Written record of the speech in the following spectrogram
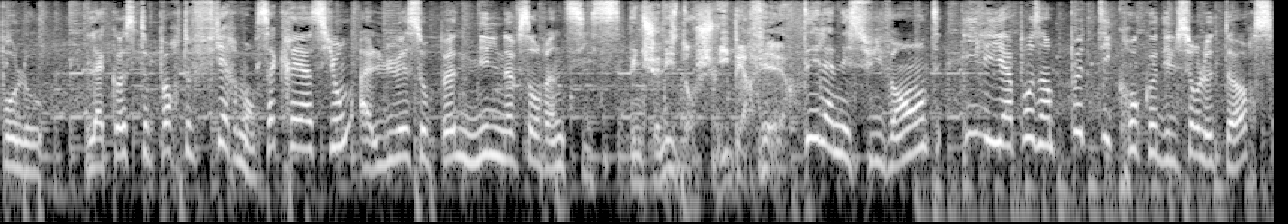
polo. Lacoste porte fièrement sa création à l'US Open 1926. Une chemise dont je suis hyper fier. Dès l'année suivante, il y appose un petit crocodile sur le torse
